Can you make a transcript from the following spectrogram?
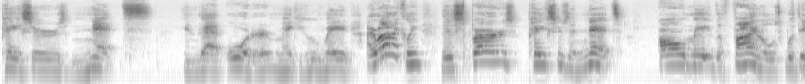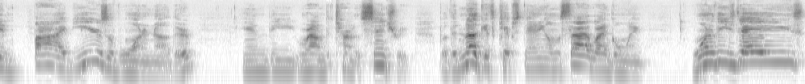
Pacers, Nets, in that order, making who made ironically the Spurs, Pacers, and Nets all made the finals within five years of one another in the around the turn of the century. But the Nuggets kept standing on the sideline going, one of these days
